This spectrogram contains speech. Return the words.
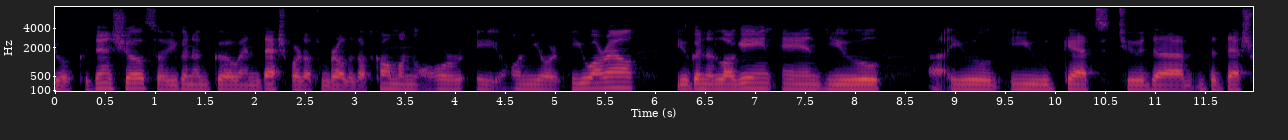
your credentials. So you're going to go and dashboard.umbrella.com on or on your URL. You're going to log in and you'll uh, you you get to the the dash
